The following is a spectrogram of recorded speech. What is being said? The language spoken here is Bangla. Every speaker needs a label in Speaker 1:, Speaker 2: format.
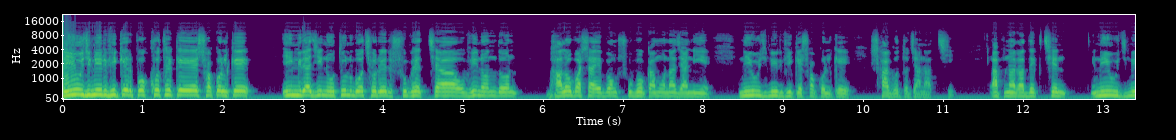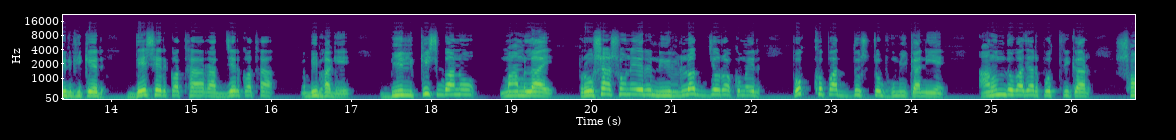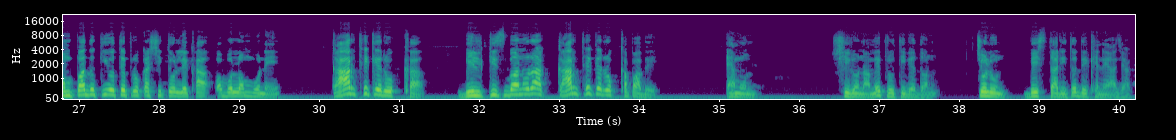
Speaker 1: নিউজ নির্ভিকের পক্ষ থেকে সকলকে ইংরাজি নতুন বছরের শুভেচ্ছা, অভিনন্দন, ভালোবাসা এবং শুভকামনা জানিয়ে নিউজ নির্ভিকে সকলকে স্বাগত জানাচ্ছি। আপনারা দেখছেন নিউজ নির্ভিকের দেশের কথা, রাজ্যের কথা বিভাগে বিলকিস বানো মামলায় প্রশাসনের নির্লজ্জ রকমের পক্ষপাতদুষ্ট ভূমিকা নিয়ে আনন্দবাজার পত্রিকার সম্পাদকীয়তে প্রকাশিত লেখা অবলম্বনে কার থেকে রক্ষা? বিলকিস বানোরা কার থেকে রক্ষা পাবে? এমন শিরোনামে প্রতিবেদন। চলুন বিস্তারিত দেখে নেওয়া যাক।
